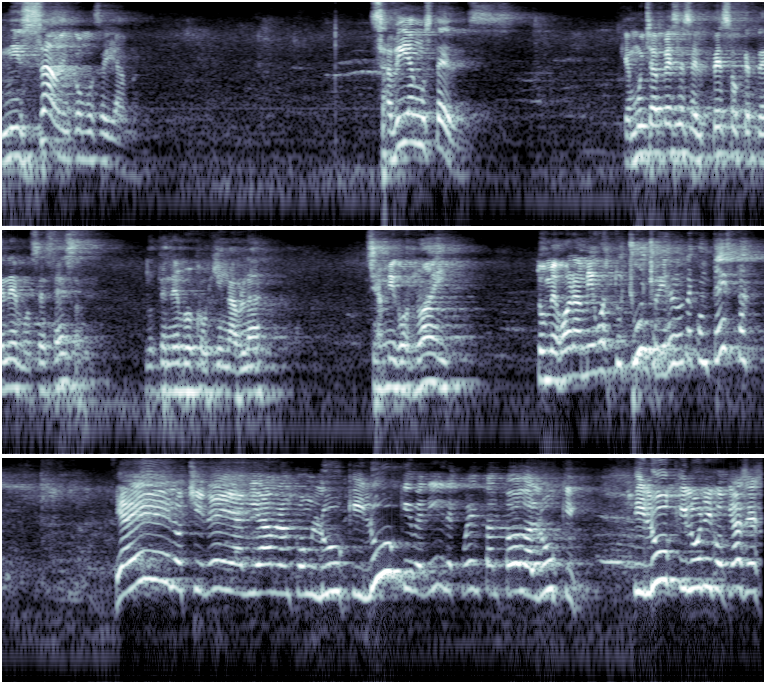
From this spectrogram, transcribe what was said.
Ni saben cómo se llama. ¿Sabían ustedes que muchas veces el peso que tenemos es eso? No tenemos con quién hablar. Si amigos no hay, tu mejor amigo es tu chucho y él no te contesta. Y ahí lo chinean y hablan con Lucky. Lucky, vení, le cuentan todo a Lucky. Y Lucky lo único que hace es.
